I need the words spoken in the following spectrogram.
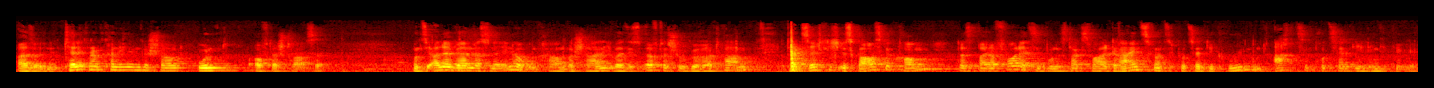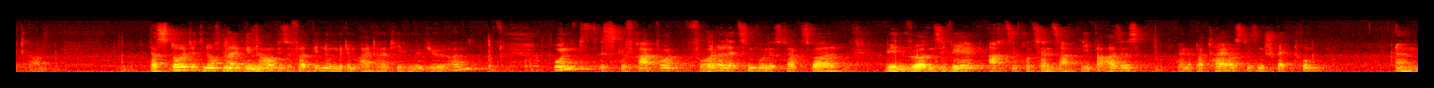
Also in den Telegram-Kanälen geschaut und auf der Straße. Und Sie alle werden das in Erinnerung haben, wahrscheinlich, weil Sie es öfters schon gehört haben. Tatsächlich ist rausgekommen, dass bei der vorletzten Bundestagswahl 23 die Grünen und 18% die Linke gewählt haben. Das deutet nochmal genau diese Verbindung mit dem alternativen Milieu an. Und es ist gefragt worden vor der letzten Bundestagswahl, Wen würden Sie wählen? 18 Prozent sagten die Basis, eine Partei aus diesem Spektrum, ähm,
